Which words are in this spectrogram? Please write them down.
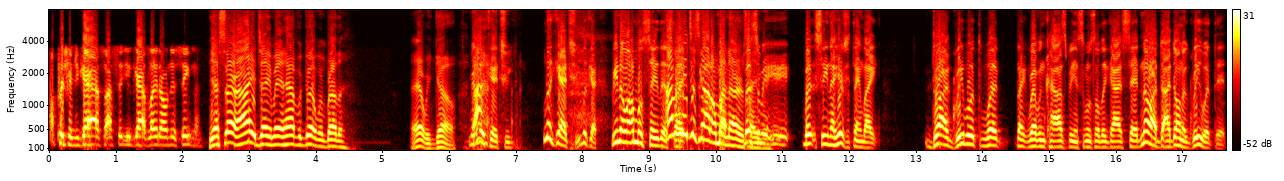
I appreciate you guys. I'll see you guys later on this evening. Yes, sir. All right, Jay, man. Have a good one, brother. There we go. Man, look at you. Look at you. Look at you know. I'm gonna say this. I mean, right? it just got on my nerves. But, but, Haven. but see, now here's the thing. Like, do I agree with what like Reverend Cosby and some of those other guys said? No, I, I don't agree with it.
